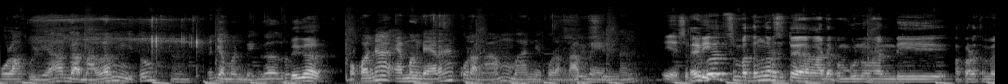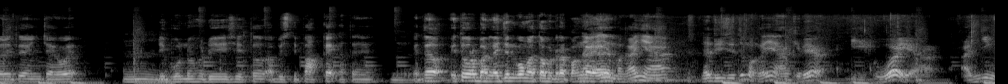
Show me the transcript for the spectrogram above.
pulang kuliah agak malam gitu. Itu zaman begal tuh. Begal. Pokoknya emang daerahnya kurang aman ya kurang rame kan iya Tapi sepi gue sempat dengar situ yang ada pembunuhan di apartemen itu yang cewek Hmm. dibunuh di situ abis dipakai katanya. Itu itu urban legend gue nggak tahu bener apa nah enggak ya. iya makanya nah di situ makanya akhirnya di gua ya anjing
